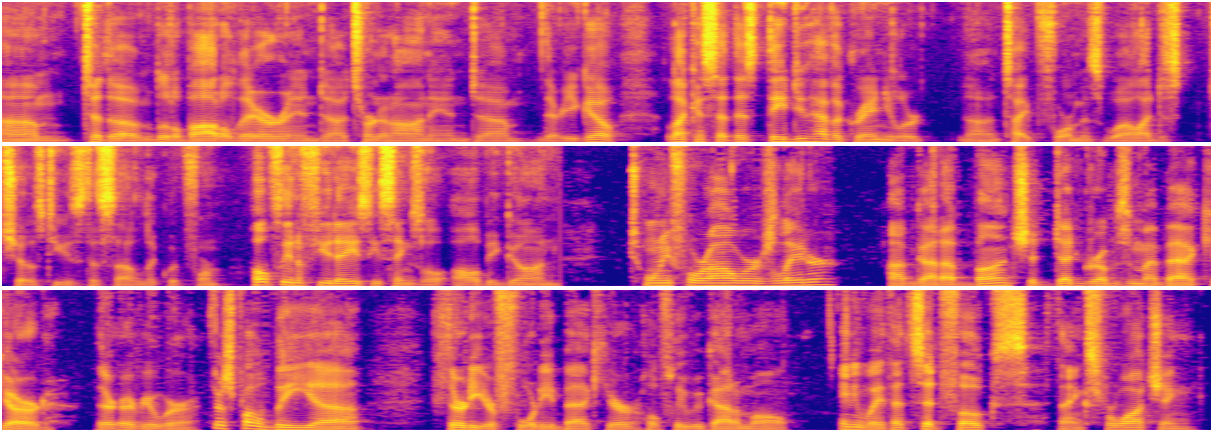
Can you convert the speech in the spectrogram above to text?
um, to the little bottle there and uh, turn it on, and um, there you go. Like I said, this they do have a granular uh, type form as well. I just chose to use this uh, liquid form. Hopefully, in a few days, these things will all be gone. 24 hours later, I've got a bunch of dead grubs in my backyard. They're everywhere. There's probably uh, 30 or 40 back here. Hopefully, we got them all. Anyway, that's it, folks. Thanks for watching.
